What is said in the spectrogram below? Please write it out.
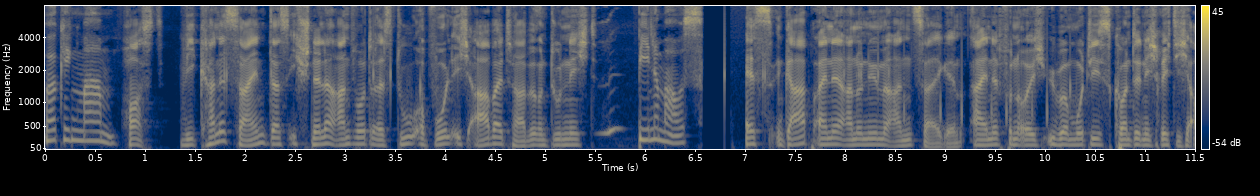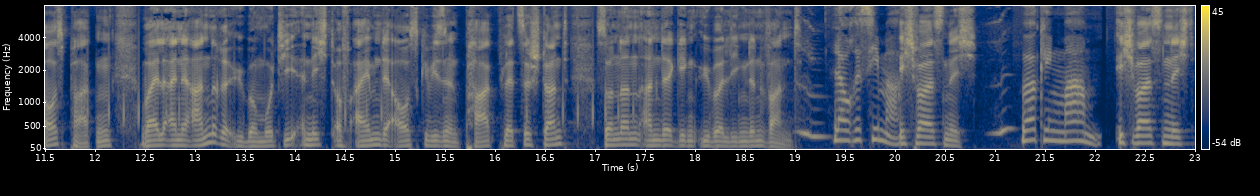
Working Mom, Horst, wie kann es sein, dass ich schneller antworte als du, obwohl ich Arbeit habe und du nicht? Biene Maus, Es gab eine anonyme Anzeige. Eine von euch Übermuttis konnte nicht richtig ausparken, weil eine andere Übermutti nicht auf einem der ausgewiesenen Parkplätze stand, sondern an der gegenüberliegenden Wand. Laurissima, Ich weiß nicht. Working Mom, Ich weiß nicht.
